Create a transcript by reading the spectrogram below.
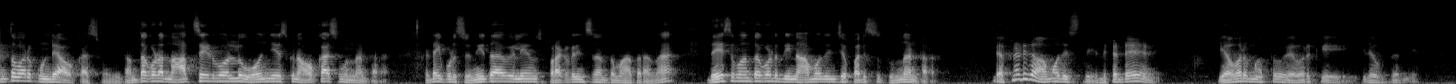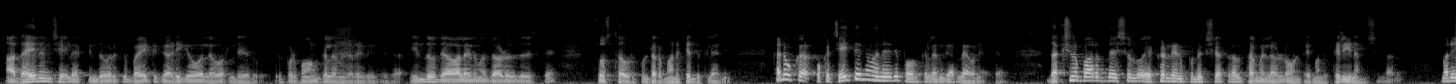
ఎంతవరకు ఉండే అవకాశం ఉంది? ఇదంతా కూడా నార్త్ సైడ్ వాళ్ళు ఓన్ చేసుకునే అవకాశం ఉందంటారా? అంటే ఇప్పుడు సునీత విలియమ్స్ ప్రకటించినంత మాత్రాన దేశమంతా కూడా దీన్ని ఆమోదించే పరిస్థితి ఉందంటారా? డెఫినెట్గా ఆమోదిస్తుంది. ఎందుకంటే ఎవరి మతం ఎవరికి ఇది అవుతుందండి ఆ ధైర్యం చేయలేక ఇంతవరకు బయటకు అడిగే వాళ్ళు ఎవరు లేరు. ఇప్పుడు పవన్ కళ్యాణ్ గారు రీతిగా హిందూ దేవాలయాల మీద దాడులు చేస్తే చూస్తూ ఊరుకుంటారు మనకెందుకులే అని కానీ ఒక ఒక చైతన్యం అనేది పవన్ కళ్యాణ్ గారు లేవనెత్తారు. దక్షిణ భారతదేశంలో ఎక్కడ లేని పుణ్యక్షేత్రాలు తమిళనాడులో ఉంటాయి మనకు తెలియని అంశం కాదు. మరి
